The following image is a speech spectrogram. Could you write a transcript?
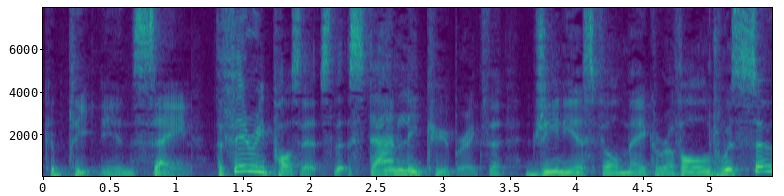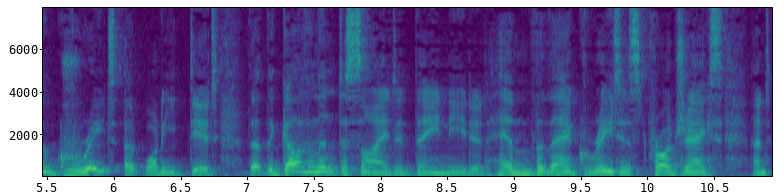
completely insane. The theory posits that Stanley Kubrick, the genius filmmaker of old, was so great at what he did that the government decided they needed him for their greatest project and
